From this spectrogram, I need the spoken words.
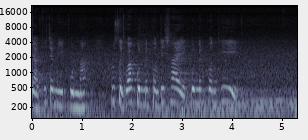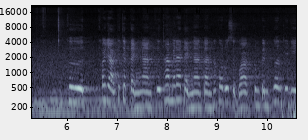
อยากที่จะมีคุณนะ รู้สึกว่าคุณเป็นคนที่ใช่ คุณเป็นคนที่ คือ เขาอยากที่จะแต่งงานคือถ้าไม่ได้แต่งงานกันเขาก็รู้สึกว่าคุณเป็นเพื่อนที่ดี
